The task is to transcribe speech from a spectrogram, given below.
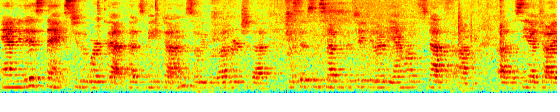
And it is thanks to the work that, that's being done. So we've leveraged the, the SIPSN stuff in particular, the EMRALD stuff, um, uh, the CHI,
